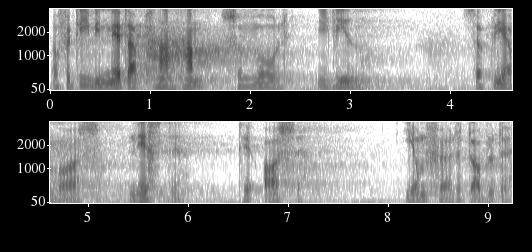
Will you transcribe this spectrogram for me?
Og fordi vi netop har ham som mål i livet, så bliver vores næste det også, jævnfører det dobbelte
